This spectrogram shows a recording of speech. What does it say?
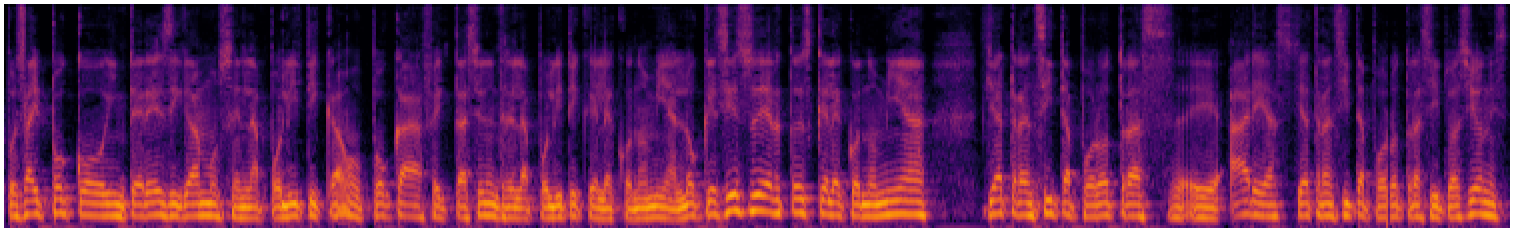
pues hay poco interés, digamos, en la política o poca afectación entre la política y la economía. Lo que sí es cierto es que la economía ya transita por otras eh, áreas, ya transita por otras situaciones.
